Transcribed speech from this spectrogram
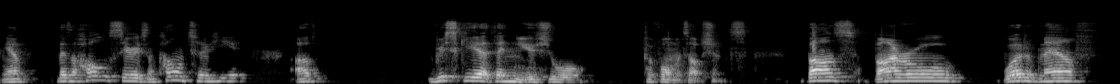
you know, there's a whole series on column two here of riskier than usual performance options. Buzz, viral, word of mouth,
